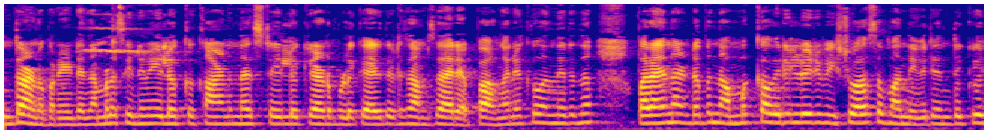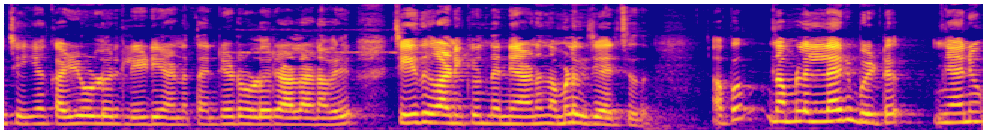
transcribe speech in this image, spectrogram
എന്താണ് പറയേണ്ടത്? നമ്മൾ സിനിമയിലൊക്കെ കാണുന്ന സ്റ്റൈലിലൊക്കെയാണ് പുള്ളിക്കാരത്തിന്റെ സംസാരം. അപ്പോൾ അങ്ങനെയൊക്കെ വന്നിരുന്ന്. പറയുന്നുണ്ട് അപ്പോൾ നമുക്ക് അവരിലൊരു വിശ്വാസം വന്നു. ഇവരെന്തൊക്കെയോ ചെയ്യാൻ കഴിവുള്ള ഒരു ലേഡിയാണ് തന്റെ ഉള്ള ഒരാളാണ്. അവർ ചെയ്ത് കാണിക്കും തന്നെയാണ് നമ്മൾ വിചാരിച്ചത്. അപ്പം നമ്മളെല്ലാവരും പോയിട്ട് ഞാനും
